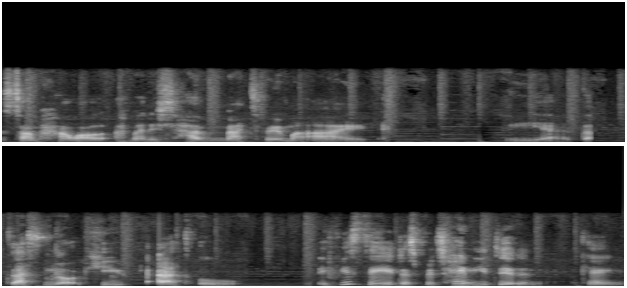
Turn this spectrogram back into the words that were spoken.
somehow I managed to have matter in my eye. Yeah, that, that's not cute at all. If you see it, just pretend you didn't, okay?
